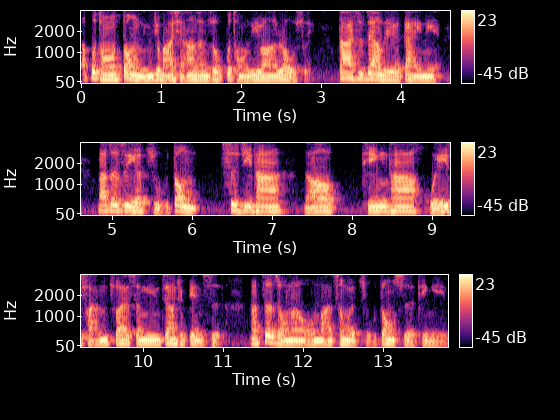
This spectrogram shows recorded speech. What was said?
那不同的洞，你们就把它想象成说不同的地方的漏水，大概是这样的一个概念。那这是一个主动刺激它，然后听它回传出来声音，这样去辨识。那这种呢，我们把它称为主动式的听音。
